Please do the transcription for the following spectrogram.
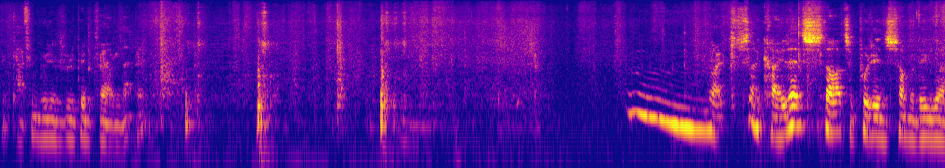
think Kyffin Williams would have been proud of that bit. Mm, right, okay, let's start to put in some of the uh,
